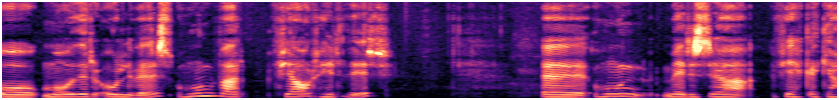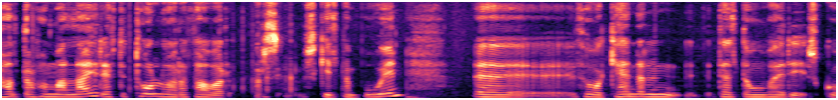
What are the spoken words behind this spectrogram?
og móður Ólivers, hún var fjárhyrðir hún meiri sig að fekk ekki hann að læra eftir 12 ára þá var, skildan búinn Uh, þó að kennarinn telt að hún væri sko,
